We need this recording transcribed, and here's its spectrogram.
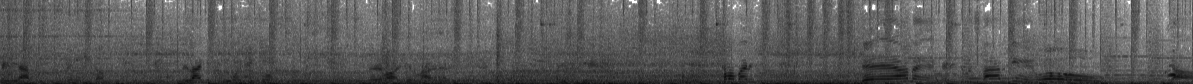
Hard to KD out of thing and stuff. We like it, we want to keep doing it. Very hard to get him out of there. But he's a kid. Come on, buddy. Yeah, man. KD do the slide again. Whoa. Y'all,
